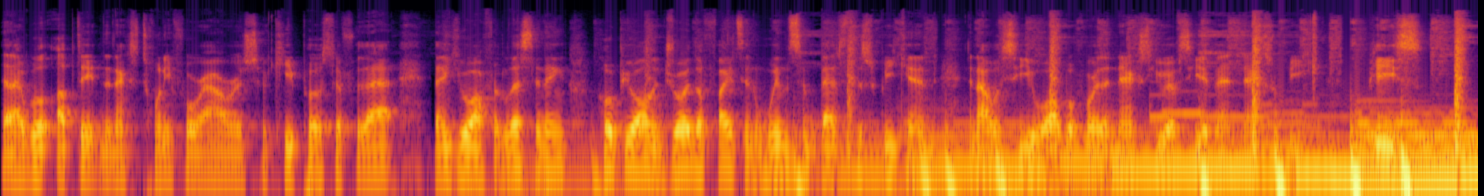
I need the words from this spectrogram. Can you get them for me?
that I will update in the next 24 hours. So keep posted for that. Thank you all for listening. Hope you all enjoy the fights and win some bets this weekend. And I will see you all before the next UFC event next week. Peace.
